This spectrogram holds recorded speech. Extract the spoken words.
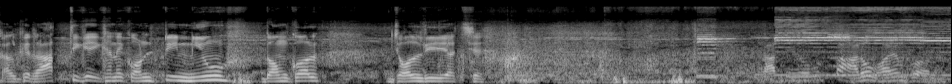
কালকে রাত থেকে এখানে কন্টিনিউ দমকল, জল দিয়ে যাচ্ছে। রাতের অবস্থা আরও ভয়ঙ্কর।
